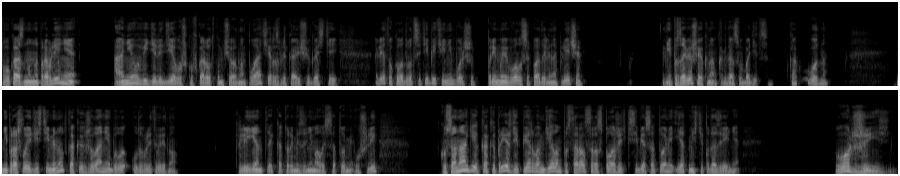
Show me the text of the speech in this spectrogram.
в указанном направлении, они увидели девушку в коротком черном платье, развлекающую гостей. Лет около двадцати пяти, не больше. Прямые волосы падали на плечи. Не позовешь ее к нам, когда освободится? Как угодно. Не прошло и десяти минут, как их желание было удовлетворено. Клиенты, которыми занималась Сатоми, ушли. Кусанаги, как и прежде, первым делом постарался расположить к себе Сатоми и отмести подозрения. Вот жизнь!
